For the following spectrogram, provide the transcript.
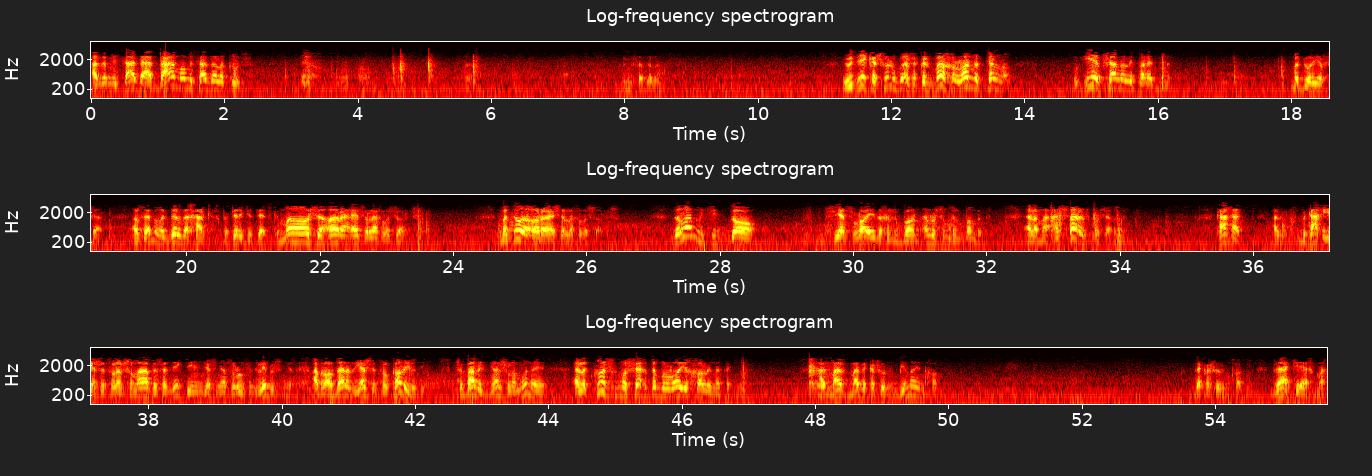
אז זה מצד האדם או מצד הלקוס? מצד הלקוס. יהודי קשור לגוש, הקדוש ברוך הוא לא נותן לו. אי אפשר לו להיפרד ממנו. מדוע אי אפשר? אז זה במדבר זה אחר כך, בפרק י"ט, כמו שאור האש הולך לשורש. מדוע אור האש הולך לשורש? זה לא מצידו שיש לו איזה חשבון, אין לו שום חשבון בזה. אלא מה? השורש מושך את זה. ככה, אז וכך יש אצל הנשמה בסדיקים, יש עניין של רוסי דליברשמיר, אבל על דרך יש אצל כל היהודים, שבא לעניין של אמונה, אלא כוס מושך אותו ולא יכול לנתק. אז מה, מה זה קשור? עם בינו עם חוכמה? זה קשור עם חוכמה. זה הכיח מה.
